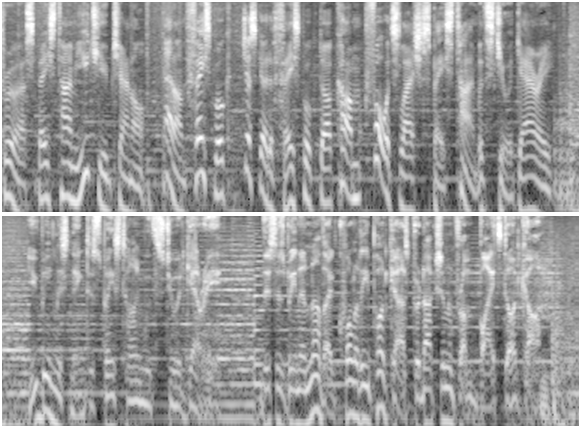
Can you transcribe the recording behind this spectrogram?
through our Spacetime YouTube channel, and on Facebook, just go to facebook.com forward slash spacetime with Stuart Gary. You've been listening to Spacetime with Stuart Gary. This has been another quality podcast production from Bitesz.com.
